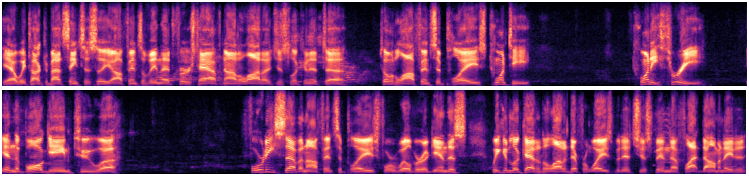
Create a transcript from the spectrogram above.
Yeah, we talked about St. Cecilia offensively in that first half. Not a lot. I was just looking at uh, total offensive plays 20, 23 in the ball game to uh, 47 offensive plays for Wilber. Again, this we can look at it a lot of different ways, but it's just been uh, flat dominated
